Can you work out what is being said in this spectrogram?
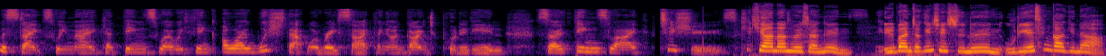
Mistakes we make are things where we think, oh, I wish that were recycling, I'm going to put it in. So things like tissues. 키아난 회장은 일반적인 실수는 우리의 생각이나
